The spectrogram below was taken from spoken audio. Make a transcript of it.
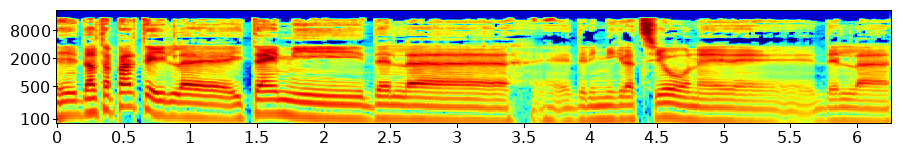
E d'altra parte il, i temi del, eh, dell'immigrazione, del,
